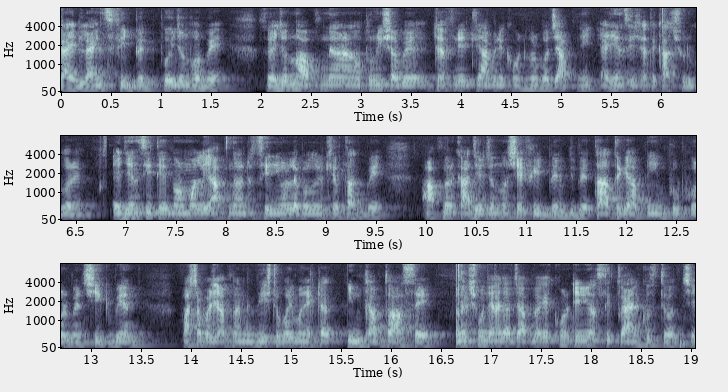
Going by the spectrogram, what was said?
গাইডলাইন্স ফিডব্যাক প্রয়োজন পড়বে তো এই জন্য আপনার নতুন হিসাবে ডেফিনেটলি আমি রেকমেন্ড করব যে আপনি এজেন্সির সাথে কাজ শুরু করেন। এজেন্সিতে নর্মালি আপনার সিনিয়র লেভেলের কেউ থাকবে। আপনার কাজের জন্য সে ফিডব্যাক দিবে, তা থেকে আপনি ইমপ্রুভ করবেন, শিখবেন। পাশাপাশি আপনার নির্দিষ্ট পরিমাণে একটা ইনকাম তো আছে। অনেক সময় দেখা যাচ্ছে আপনাকে কন্টিনিউয়াসলি ক্লায়েন্ট খুঁজতে হচ্ছে।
